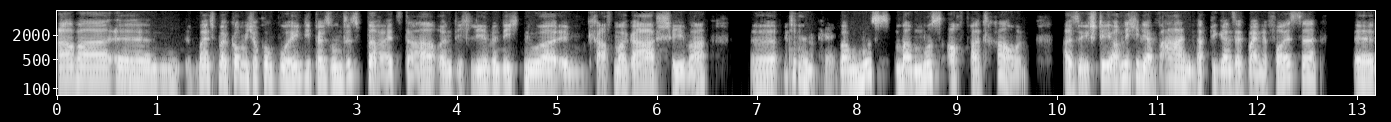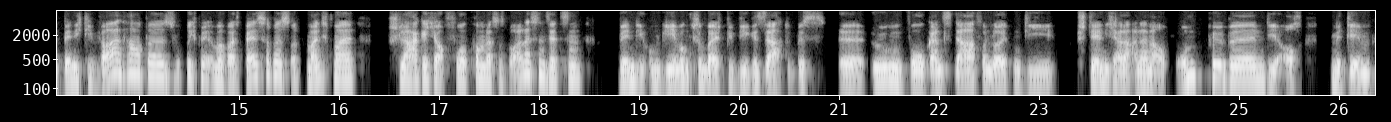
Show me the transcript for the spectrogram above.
aber ähm, manchmal komme ich auch irgendwo hin, die Person sitzt bereits da und ich lebe nicht nur im Krav Maga-Schema. Äh, okay. Man muss, man muss auch vertrauen. Also ich stehe auch nicht in der Bahn und habe die ganze Zeit meine Fäuste. Äh, wenn ich die Wahl habe, suche ich mir immer was Besseres und manchmal schlage ich auch vor, komm, lass uns woanders hinsetzen, wenn die Umgebung zum Beispiel, wie gesagt, du bist äh, irgendwo ganz nah von Leuten, die ständig alle anderen auch rumpöbeln, die auch mit dem,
